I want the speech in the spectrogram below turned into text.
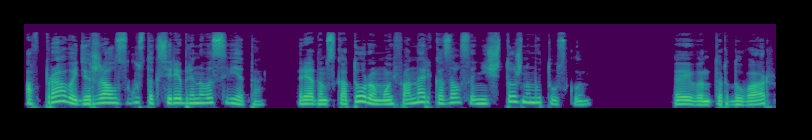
а в правой держал сгусток серебряного света, рядом с которым мой фонарь казался ничтожным и тусклым. «Эйвен Тардувар?»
